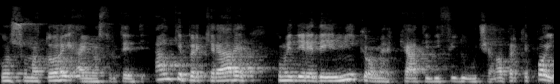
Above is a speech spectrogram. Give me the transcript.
consumatori, ai nostri utenti, anche per creare, come dire, dei micro mercati di fiducia, no? perché poi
